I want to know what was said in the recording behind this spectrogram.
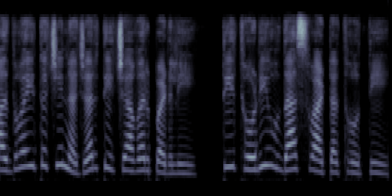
अद्वैतची नजर तिच्यावर पडली. ती थोडी उदास वाटत होती.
